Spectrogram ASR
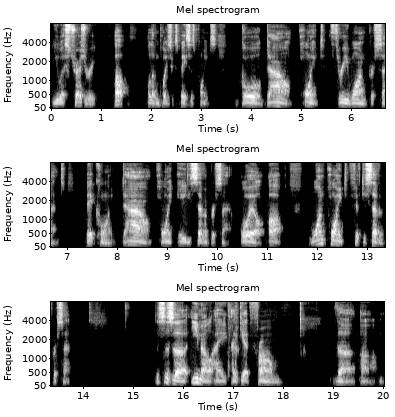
U.S. Treasury up 11.6 basis points. Gold down 0.31%. Bitcoin down 0.87%. Oil up 1.57%. This is an email I, I get from the um,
